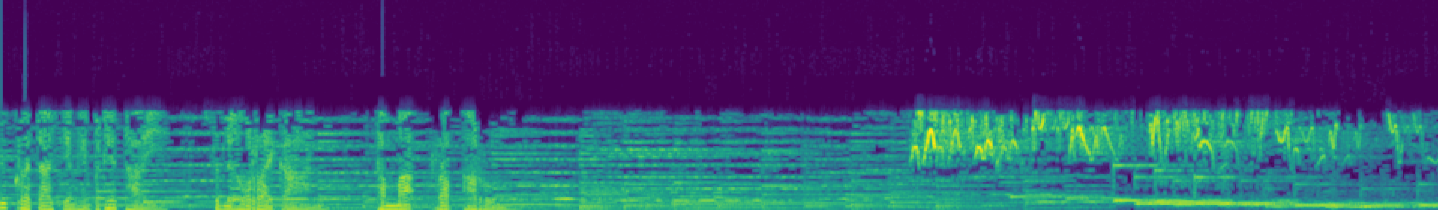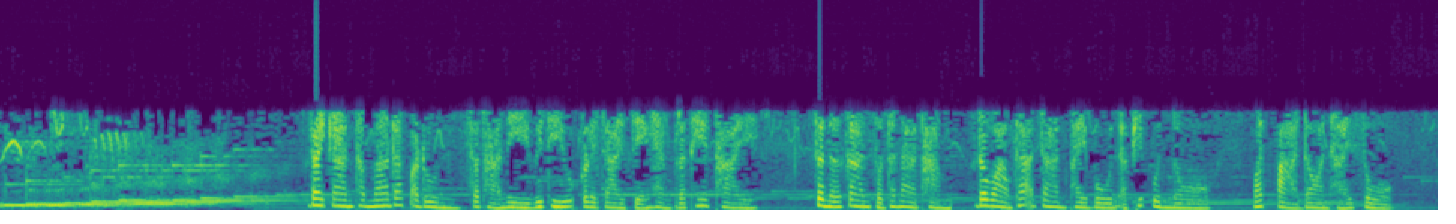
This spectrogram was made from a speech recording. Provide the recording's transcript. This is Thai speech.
วิทยุกระจายเสียงแห่งประเทศไทย เสนอรายการ ธรรมรับอรุณ รายการธรรมารับอรุณ สถานีวิทยุกระจายเสียงแห่งประเทศไทย เสนอการสนทนาธรรม ระหว่างพระอาจารย์ไพบูลอภิปุณโน วัดป่าดอนหายโศก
